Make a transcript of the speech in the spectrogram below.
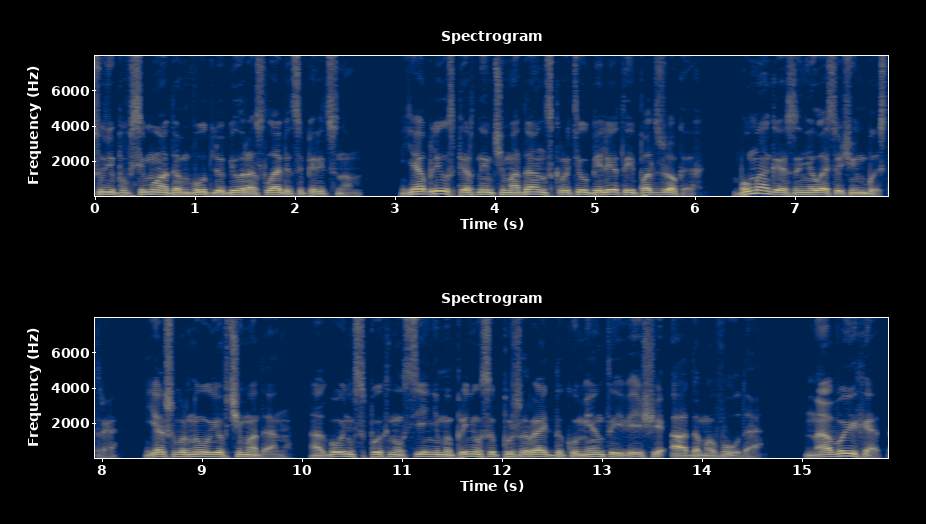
Судя по всему, Адам Вуд любил расслабиться перед сном. Я облил спиртным чемодан, скрутил билеты и поджег их. Бумага занялась очень быстро. Я швырнул ее в чемодан. Огонь вспыхнул синим и принялся пожирать документы и вещи Адама Вуда. «На выход!»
